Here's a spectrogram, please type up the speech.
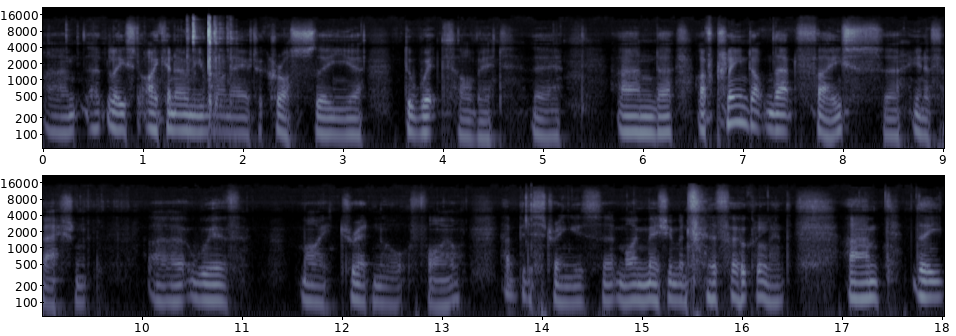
um, at least I can only run out across the, uh, the width of it there. And uh, I've cleaned up that face in a fashion with my dreadnought file. That bit of string is uh, my measurement for the focal length. Um, the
